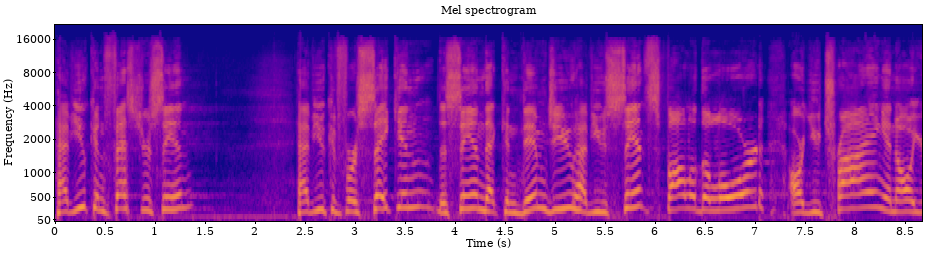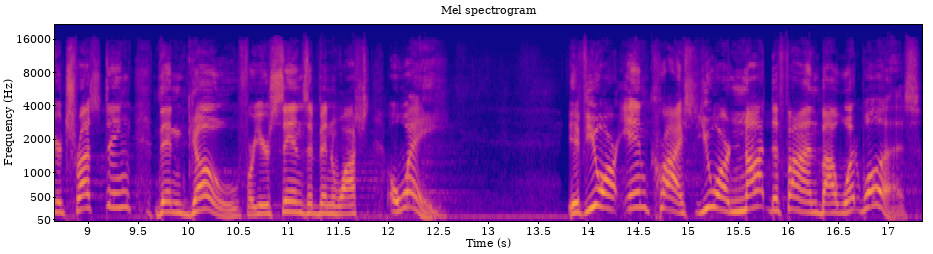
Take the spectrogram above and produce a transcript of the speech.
Have you confessed your sin? Have you forsaken the sin that condemned you? Have you since followed the Lord? Are you trying and all you trusting? Then go, for your sins have been washed away. If you are in Christ, you are not defined by what was.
